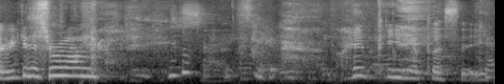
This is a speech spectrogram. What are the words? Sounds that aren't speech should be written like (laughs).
So we can just remember. (laughs) I'm being a pussy.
